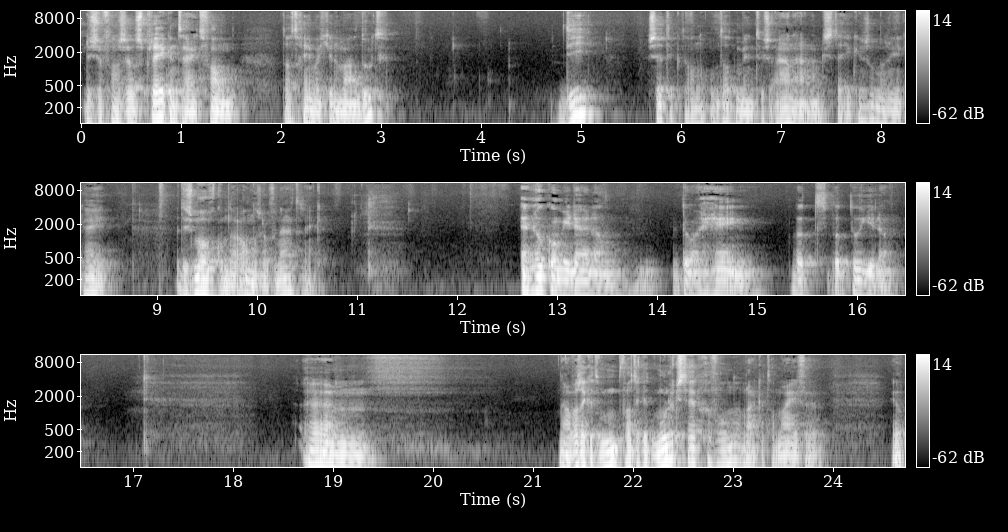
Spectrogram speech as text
Dus de vanzelfsprekendheid van datgene wat je normaal doet, die zet ik dan op dat moment tussen aanhalingstekens, omdat ik denk, hé, hey, het is mogelijk om daar anders over na te denken. En hoe kom je daar dan doorheen? Wat, wat doe je dan? Um, nou, wat ik, het, wat ik het moeilijkste heb gevonden, laat ik het dan maar even heel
